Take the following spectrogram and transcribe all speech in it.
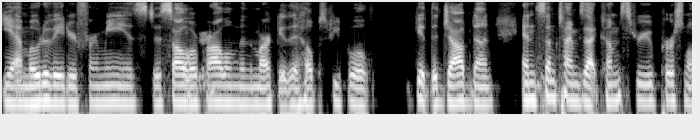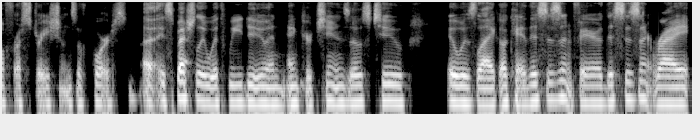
yeah motivator for me is to solve okay. a problem in the market that helps people get the job done. And sometimes that comes through personal frustrations of course uh, especially with WeDo and, and Kerchoonz those two. It was like okay this isn't fair. This isn't right.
